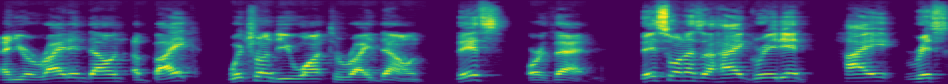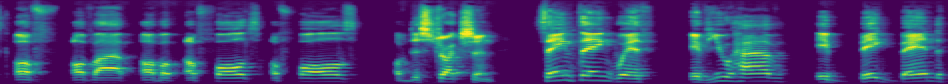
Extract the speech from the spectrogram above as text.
and you're riding down a bike, which one do you want to write down? This or that? This one has a high gradient, high risk of of uh, of, of, of of falls, of destruction. Same thing with if you have a big bend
